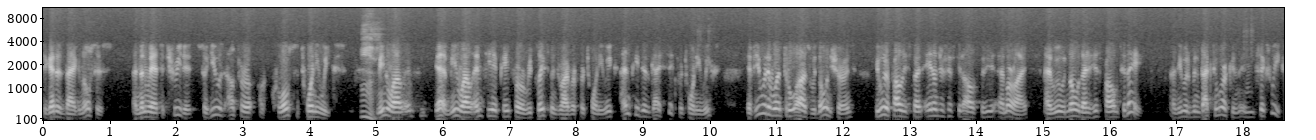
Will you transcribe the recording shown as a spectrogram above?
to get his diagnosis, and then we had to treat it. So he was out for a, a close to 20 weeks. Oh. Meanwhile, yeah. Meanwhile, MTA paid for a replacement driver for 20 weeks and paid this guy sick for 20 weeks. If he would have went through us with no insurance, he would have probably spent $850 for the MRI, and we would know that his problem today, and he would have been back to work in, in six weeks.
